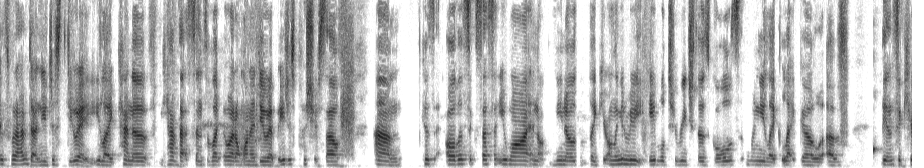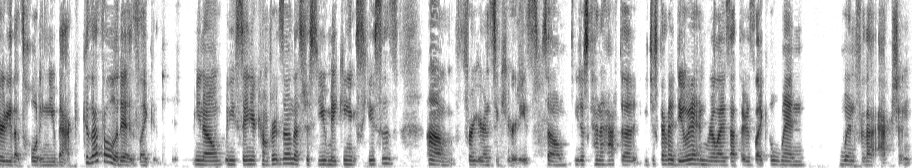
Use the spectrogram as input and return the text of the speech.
it's what I've done. You just do it. You like kind of you have that sense of like, oh, I don't want to do it, but you just push yourself. Um, because all the success that you want and you know like you're only going to be able to reach those goals when you like let go of the insecurity that's holding you back because that's all it is like you know when you stay in your comfort zone that's just you making excuses um, for your insecurities. So you just kind of have to you just got to do it and realize that there's like a win win for that action.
